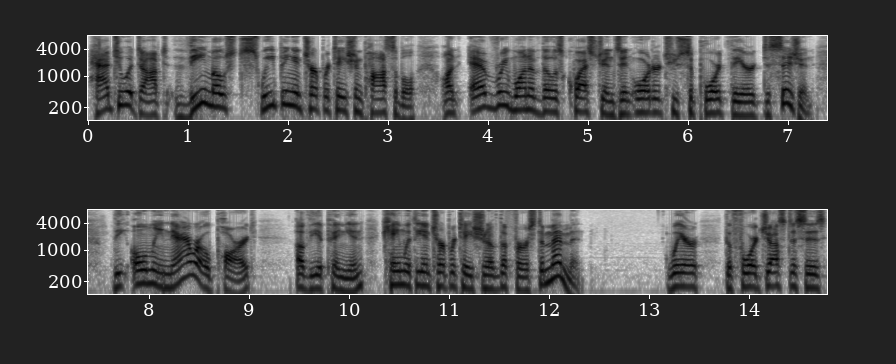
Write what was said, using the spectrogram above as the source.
had to adopt the most sweeping interpretation possible on every one of those questions in order to support their decision. The only narrow part of the opinion came with the interpretation of the First Amendment, where the four justices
